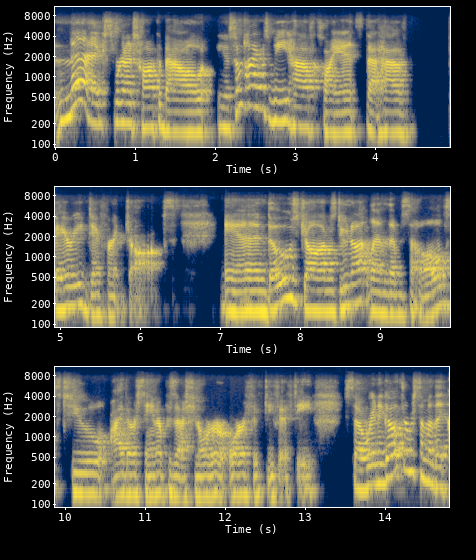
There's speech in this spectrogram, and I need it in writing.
next, we're going to talk about, you know, sometimes we have clients that have very different jobs. And those jobs do not lend themselves to either standard possession order or a 50 50. So we're going to go through some of the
